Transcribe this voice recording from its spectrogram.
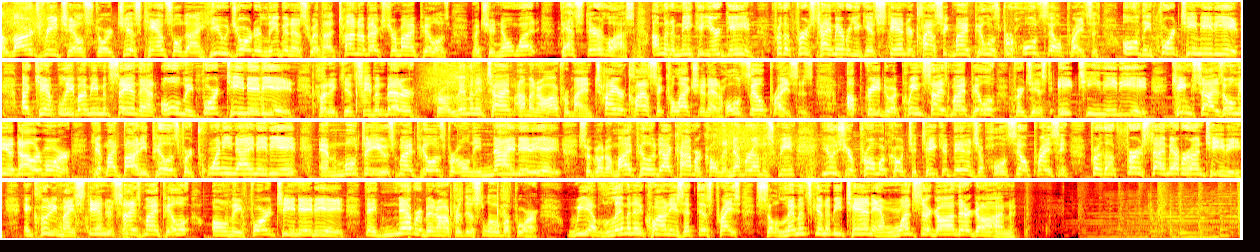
A large retail store just canceled a huge order, leaving us with a ton of extra My Pillows. But you know what? That's their loss. I'm going to make it your gain. For the first time ever, you get standard classic My Pillows for wholesale prices, only $14.88. I can't believe I'm even saying that. Only $14.88. But it gets even better. For a limited time, I'm going to offer my entire classic collection at wholesale prices. Upgrade to a queen size My Pillow for just $18.88. King size only a dollar more. Get my body pillows for $29.88 and multi-use my pillows for only $9.88. So go to mypillow.com or call the number on the screen. Use your promo code to take advantage of wholesale pricing for the first time ever on TV, including my standard size my pillow only $14.88. They've never been offered this low before. We have limited quantities at this price, so limit's going to be 10 and once they're gone, they're gone.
